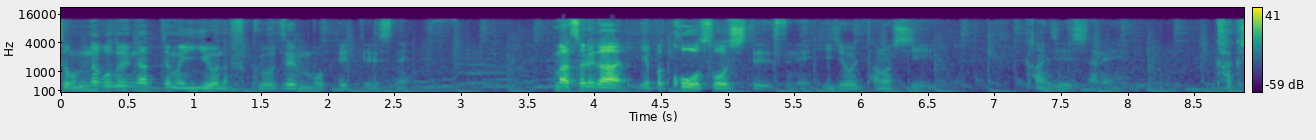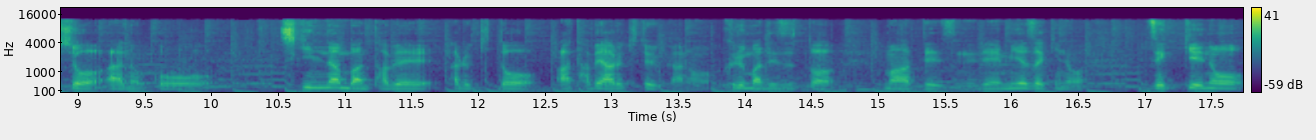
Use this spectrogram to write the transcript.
どんなことになってもいいような服を全部持っていってですね。まあそれがやっぱ功を奏してですね非常に楽しい感じでしたね。各所あのこうチキン南蛮食べ歩きとあ食べ歩きというかあの車でずっと回ってですね。で宮崎の絶景の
